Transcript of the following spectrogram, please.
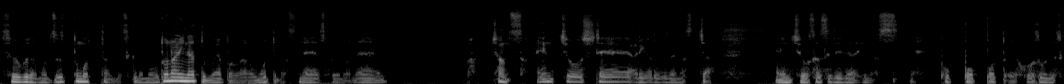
そういうことはもうずっと思ってたんですけども、大人になってもやっぱ思ってますね、そういうのね。あ、チャンスさん、延長してありがとうございます。じゃあ、延長させていただきます。ポッポッポという放送です、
